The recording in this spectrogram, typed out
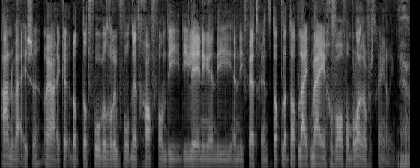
aanwijzen. Nou ja, ik, dat, dat voorbeeld wat ik bijvoorbeeld net gaf van die, die leningen en die, en die vetrente, dat, dat lijkt mij een geval van belangenverstrengeling. Ja.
